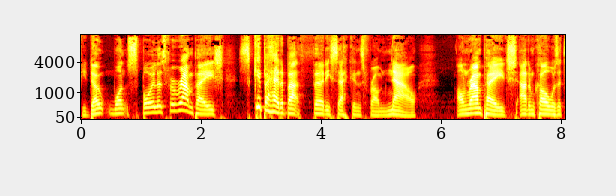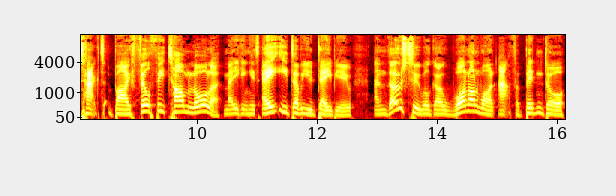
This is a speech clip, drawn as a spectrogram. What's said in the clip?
If you don't want spoilers for Rampage, skip ahead about 30 seconds from now. On Rampage, Adam Cole was attacked by filthy Tom Lawlor, making his AEW debut, and those two will go one on one at Forbidden Door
